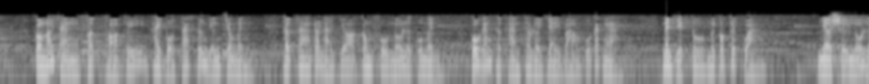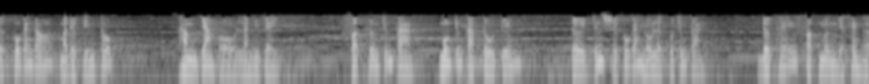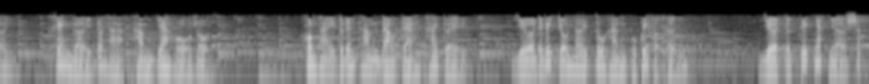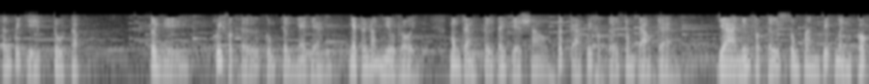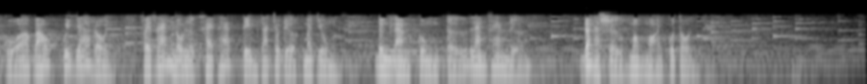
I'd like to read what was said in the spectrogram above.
Còn nói rằng phật thọ ký hay bồ tát hướng dẫn cho mình, thật ra đó là do công phu nỗ lực của mình, cố gắng thực hành theo lời dạy bảo của các ngài. Nên việc tu mới có kết quả. Nhờ sự nỗ lực cố gắng đó mà được điểm tốt. Thầm gia hộ là như vậy. Phật thương chúng ta, muốn chúng ta tu tiến từ chính sự cố gắng nỗ lực của chúng ta được thế phật mừng và khen ngợi. Khen ngợi đó là thầm gia hộ rồi. Hôm nay tôi đến thăm đạo tràng Thái Tuệ, vừa để biết chỗ nơi tu hành của quý Phật tử, vừa trực tiếp nhắc nhở sách tấn quý vị tu tập. Tôi nghĩ quý Phật tử cũng từng nghe giảng, nghe tôi nói nhiều rồi, mong rằng từ đây về sau tất cả quý Phật tử trong đạo tràng và những Phật tử xung quanh biết mình có của báo quý giá rồi, phải ráng nỗ lực khai thác tìm ra cho được mà dùng, đừng làm cùng tử lang thang nữa. Đó là sự mong mỏi của tôi.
